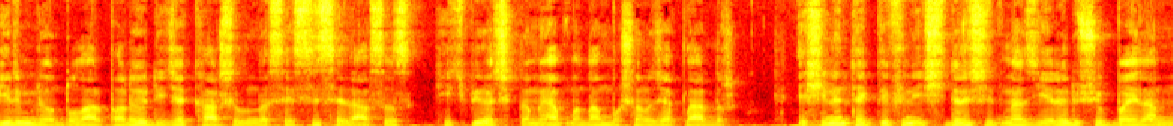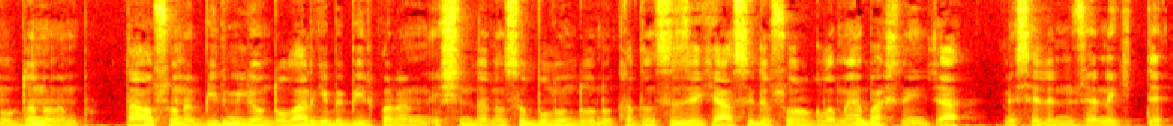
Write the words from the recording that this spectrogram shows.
1 milyon dolar para ödeyecek karşılığında sessiz sedasız hiçbir açıklama yapmadan boşanacaklardır. Eşinin teklifini işitir işitmez yere düşüp bayılan Nurdan Hanım daha sonra 1 milyon dolar gibi bir paranın eşinde nasıl bulunduğunu kadınsız zekasıyla sorgulamaya başlayınca meselenin üzerine gitti.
